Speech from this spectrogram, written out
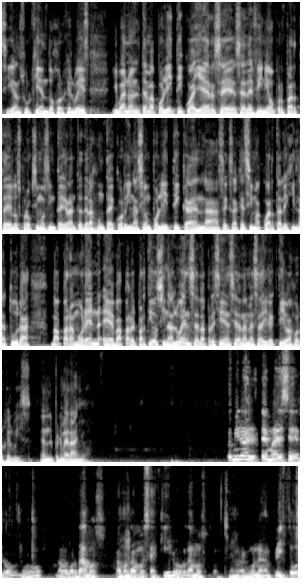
sigan surgiendo, Jorge Luis. Y bueno, el tema político ayer se, se definió por parte de los próximos integrantes de la Junta de Coordinación Política en la sexagésima cuarta legislatura. Va para Morén, eh, va para el partido sinaloense la presidencia de la mesa directiva, Jorge Luis, en el primer año. Pues mira, el tema ese lo, abordamos, lo abordamos aquí, lo abordamos con, alguna amplitud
